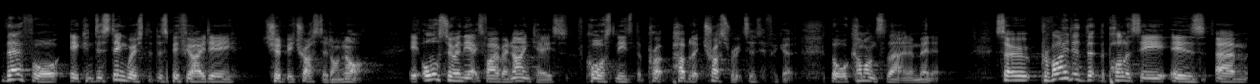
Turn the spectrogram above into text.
therefore, it can distinguish that the SPIFFE ID should be trusted or not. It also, in the X509 case, of course, needs the public trust root certificate, but we'll come on to that in a minute. So provided that the policy is, um,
